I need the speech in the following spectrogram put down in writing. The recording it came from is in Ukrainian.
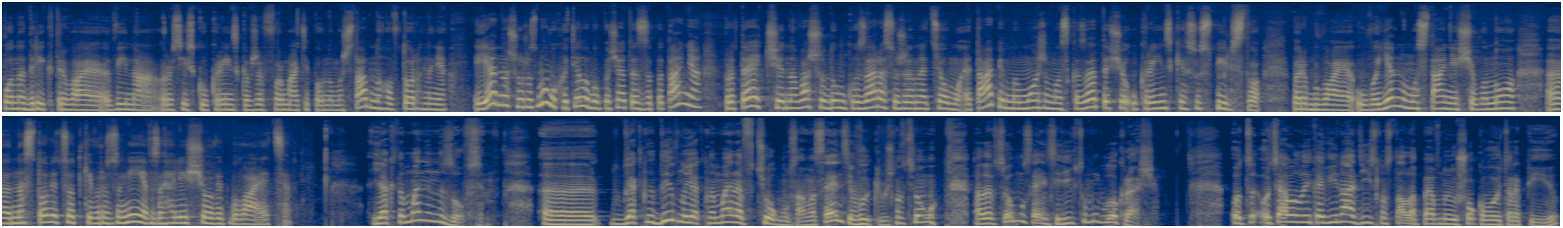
Понад рік триває війна російсько-українська вже в форматі повномасштабного вторгнення. І я нашу розмову хотіла би почати з запитання про те, чи на вашу думку зараз уже на цьому етапі ми можемо сказати, що українське суспільство перебуває у воєнному стані, що воно на 100% розуміє взагалі, що відбувається. Як на мене, не зовсім. Е, як не дивно, як на мене, в цьому саме сенсі, виключно в цьому, але в цьому сенсі рік тому було краще. От оця велика війна дійсно стала певною шоковою терапією.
